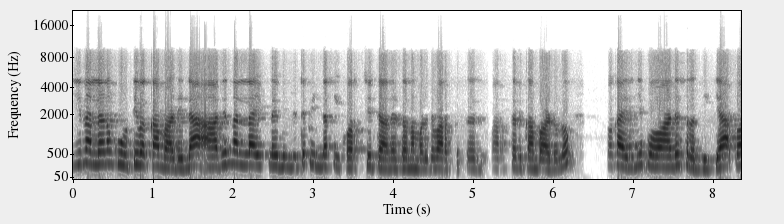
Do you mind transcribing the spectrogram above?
ഈ നല്ലോണം കൂട്ടി വെക്കാൻ പാടില്ല. ആദ്യം നല്ല ഹൈ ഫ്ലെയിമിലിട്ട് പിന്നെ തീ കുറച്ചിട്ടാണ് കേട്ടോ നമ്മളിത് വറുത്ത് വറുത്തെടുക്കാൻ പാടുള്ളൂ. അപ്പൊ കരിഞ്ഞു പോവാണ്ട് ശ്രദ്ധിക്കുക. അപ്പൊ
